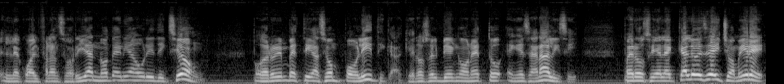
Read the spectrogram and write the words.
en la cual Fran Zorrilla no tenía jurisdicción, porque era una investigación política, quiero ser bien honesto en ese análisis. Pero si el alcalde hubiese dicho, mire,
